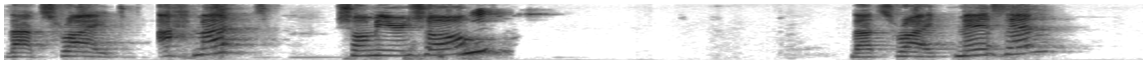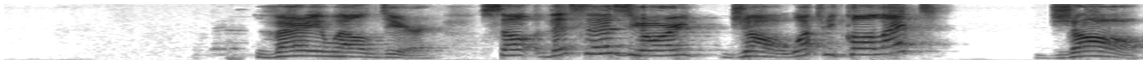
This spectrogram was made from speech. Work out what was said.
That's right. Ahmed, show me your jaw. That's right. Mazen? Very well, dear. So this is your jaw. What we call it? Jaw.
